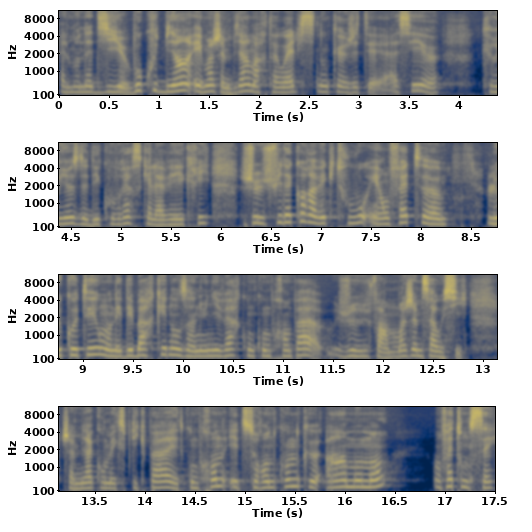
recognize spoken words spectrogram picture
elle m'en a dit beaucoup de bien. Et moi, j'aime bien Martha Wells, donc euh, j'étais assez euh, curieuse de découvrir ce qu'elle avait écrit. Je, suis d'accord avec tout. Et en fait, euh, le côté où on est débarqué dans un univers qu'on comprend pas, enfin, moi, j'aime ça aussi. J'aime bien qu'on m'explique pas et de comprendre et de se rendre compte qu'à un moment, en fait, on sait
